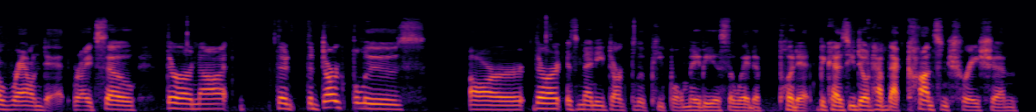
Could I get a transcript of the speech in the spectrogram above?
around it, right? So there are not the the dark blues are there aren't as many dark blue people maybe is the way to put it because you don't have that concentration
